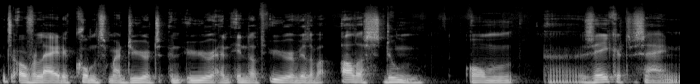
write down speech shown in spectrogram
het overlijden komt maar duurt een uur. En in dat uur willen we alles doen om uh, zeker te zijn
